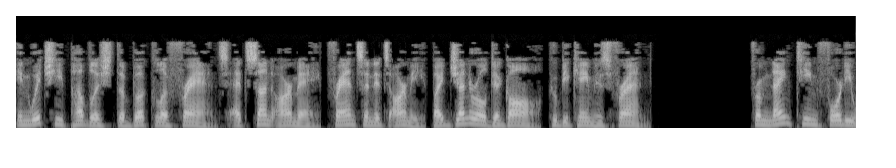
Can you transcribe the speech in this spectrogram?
in which he published the book La France et son armée France and its Army by General de Gaulle, who became his friend. From 1941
